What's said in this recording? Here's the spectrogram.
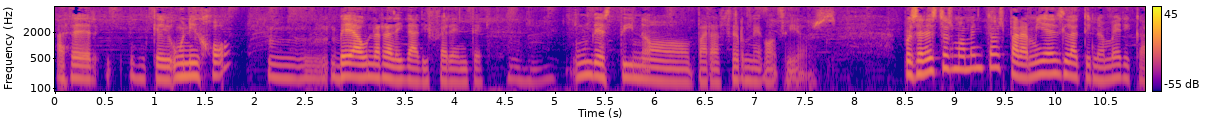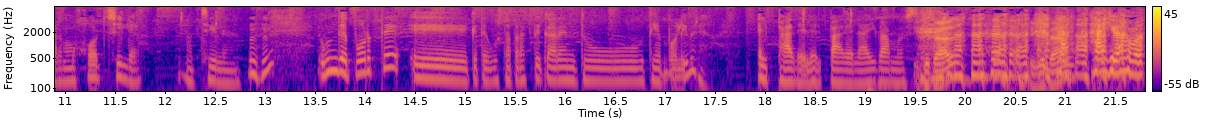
hacer que un hijo mm, vea una realidad diferente. Un destino para hacer negocios. Pues en estos momentos para mí es Latinoamérica, a lo mejor Chile. Chile. Un deporte eh, que te gusta practicar en tu tiempo libre. El pádel, el pádel, ahí vamos. ¿Y qué tal? ¿Y qué tal? Ahí vamos.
